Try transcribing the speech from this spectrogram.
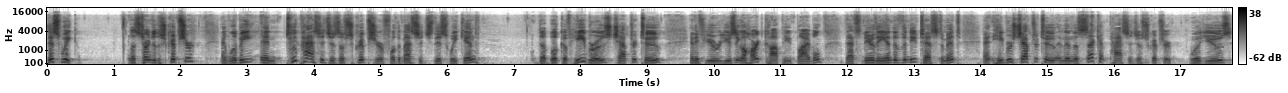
this week, let's turn to the scripture, and we'll be in two passages of scripture for the message this weekend the book of Hebrews, chapter 2. And if you're using a hard copy Bible, that's near the end of the New Testament, at Hebrews chapter 2. And then the second passage of Scripture we'll use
